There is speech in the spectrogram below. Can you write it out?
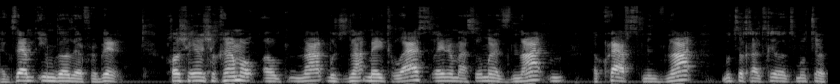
exempt even though they're forbidden. Not which is not made to last. It's not a craftsman's not mutzah It's mutter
